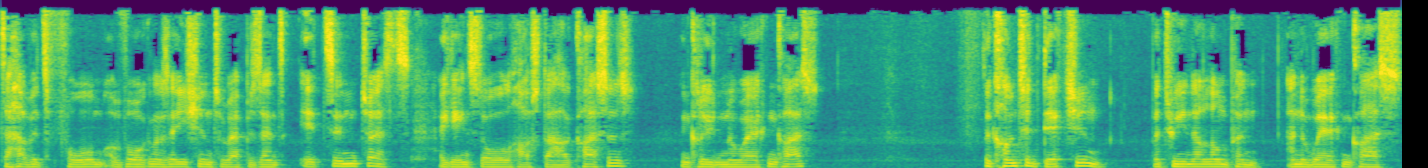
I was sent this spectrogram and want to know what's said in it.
to have its form of organisation to represent its interests against all hostile classes, including the working class. The contradiction between the lumpen and the working class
